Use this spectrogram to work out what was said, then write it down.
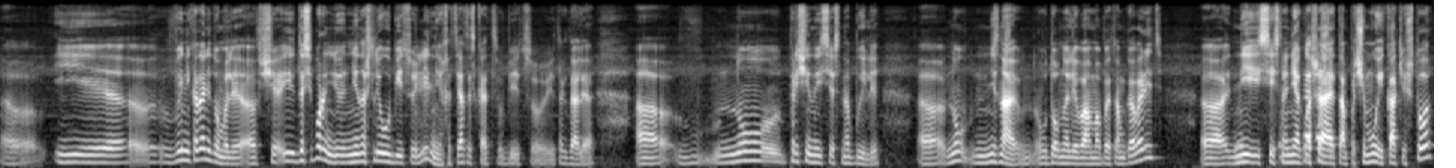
А, и вы никогда не думали, и до сих пор не, нашли убийцу, или не хотят искать убийцу и так далее. Ну, причины, естественно, были. Ну, не знаю, удобно ли вам об этом говорить, не, естественно, не оглашая там почему и как и что,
